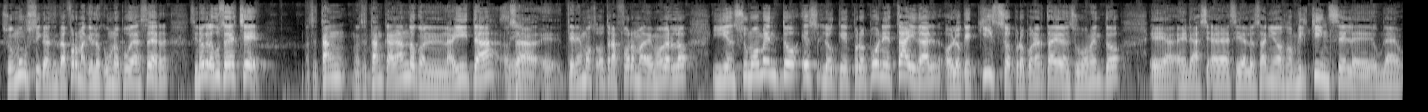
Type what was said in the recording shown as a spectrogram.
su música de cierta forma, que es lo que uno puede hacer, sino que la excusa es, che, nos están, nos están cagando con la guita, o sea, eh, tenemos otra forma de moverlo, y en su momento es lo que propone Tidal, o lo que quiso proponer Tidal en su momento, eh, en- hacia, hacia los años 2015, le- una-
